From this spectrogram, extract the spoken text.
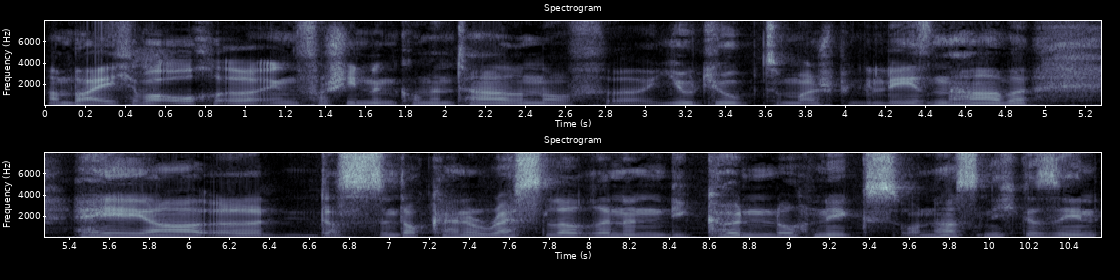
Anbei ich aber auch äh, in verschiedenen Kommentaren auf äh, YouTube zum Beispiel gelesen habe, hey ja, äh, das sind doch keine Wrestlerinnen, die können doch nix und hast nicht gesehen.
